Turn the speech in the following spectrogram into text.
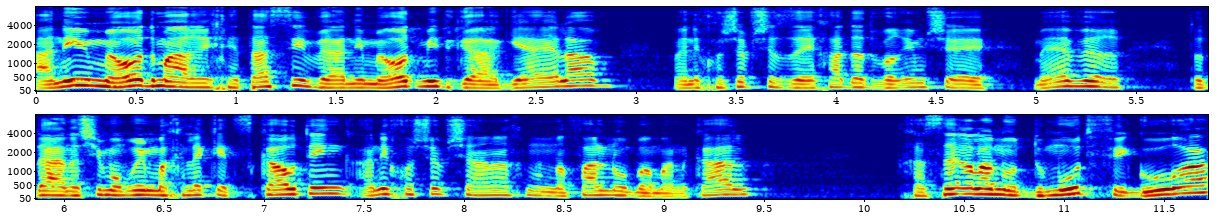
אני מאוד מעריך את אסי ואני מאוד מתגעגע אליו, ואני חושב שזה אחד הדברים שמעבר, אתה יודע, אנשים אומרים מחלקת סקאוטינג, אני חושב שאנחנו נפלנו במנכ"ל, חסר לנו דמות, פיגורה,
